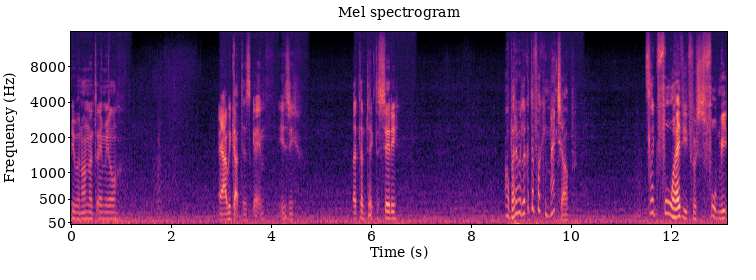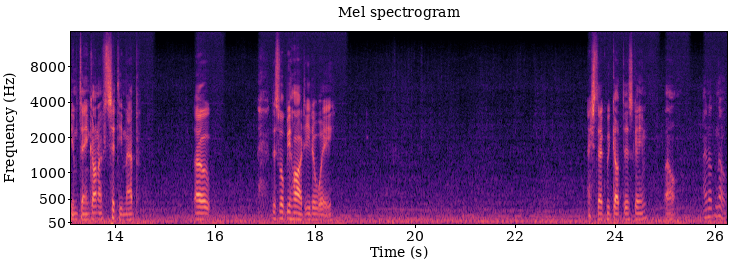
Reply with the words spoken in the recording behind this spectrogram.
Went on it, Emil. Yeah, we got this game. Easy. Let them take the city. Oh, by the way, look at the fucking matchup. It's like full heavy versus full medium tank on a city map. So, this will be hard either way. Hashtag we got this game. Well, I don't know.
